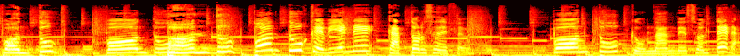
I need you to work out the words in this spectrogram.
pon tú, pon tú, Pon tú. pon tú que viene 14 de febrero. Pon tú que un ande soltera.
